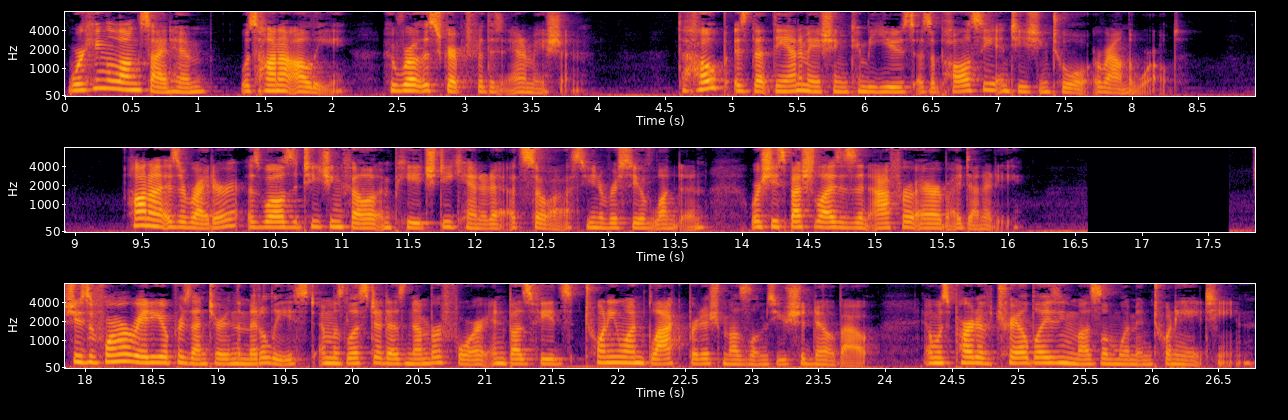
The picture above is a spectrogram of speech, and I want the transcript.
Working alongside him was Hanna Ali, who wrote the script for this animation. The hope is that the animation can be used as a policy and teaching tool around the world. Hanna is a writer, as well as a teaching fellow and PhD candidate at SOAS, University of London, where she specializes in Afro Arab identity. She's a former radio presenter in the Middle East and was listed as number four in BuzzFeed's 21 Black British Muslims You Should Know About, and was part of Trailblazing Muslim Women 2018.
